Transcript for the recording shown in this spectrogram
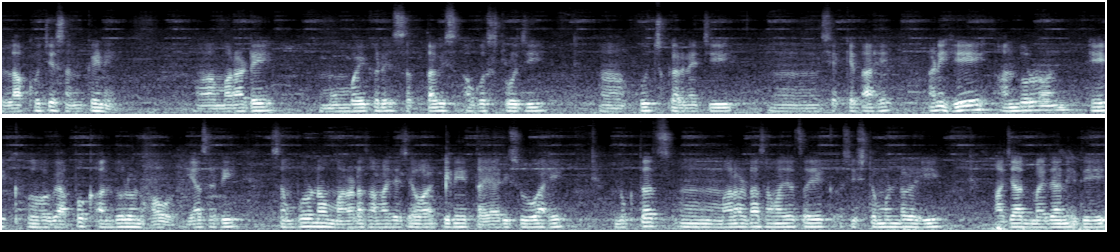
लाखोचे संख्येने मराठे मुंबईकडे सत्तावीस ऑगस्ट रोजी कूच करण्याची शक्यता आहे. आणि हे आंदोलन एक व्यापक आंदोलन व्हावं यासाठी संपूर्ण मराठा समाजाच्या वाटीने तयारी सुरू आहे. नुकतंच मराठा समाजाचं एक शिष्टमंडळ ही आझाद मैदान येथे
